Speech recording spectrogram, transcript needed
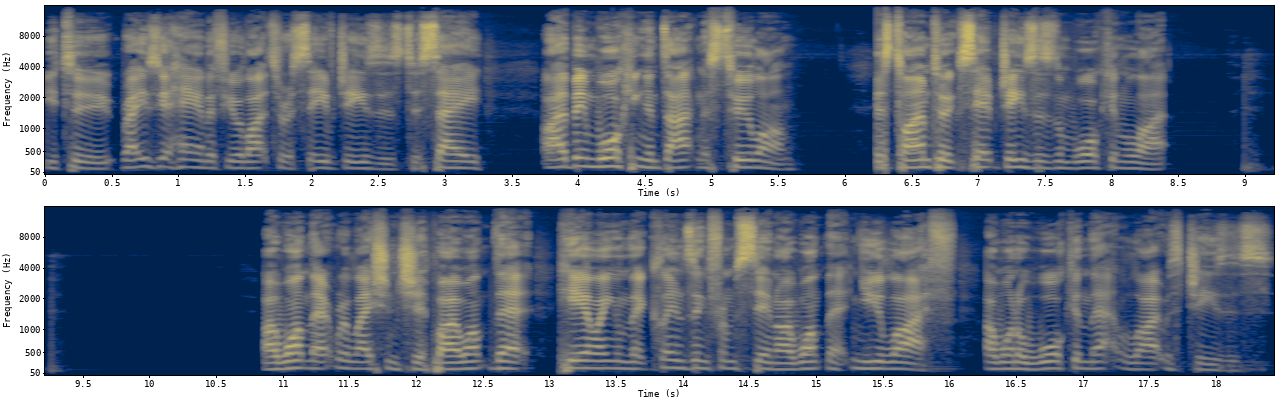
you to raise your hand if you would like to receive Jesus, to say, I've been walking in darkness too long. It's time to accept Jesus and walk in light. I want that relationship. I want that healing and that cleansing from sin. I want that new life. I want to walk in that light with Jesus.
